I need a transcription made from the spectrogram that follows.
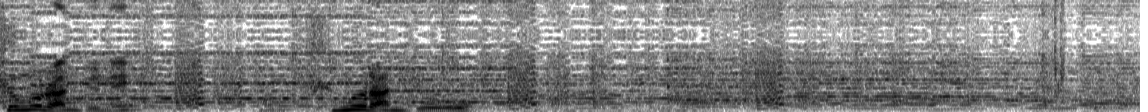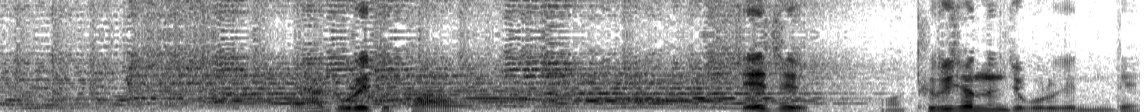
틈을 안 주네. 어, 틈을 안줘 야 노래 좋다. 어, 재즈. 어, 들으셨는지 모르겠는데.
